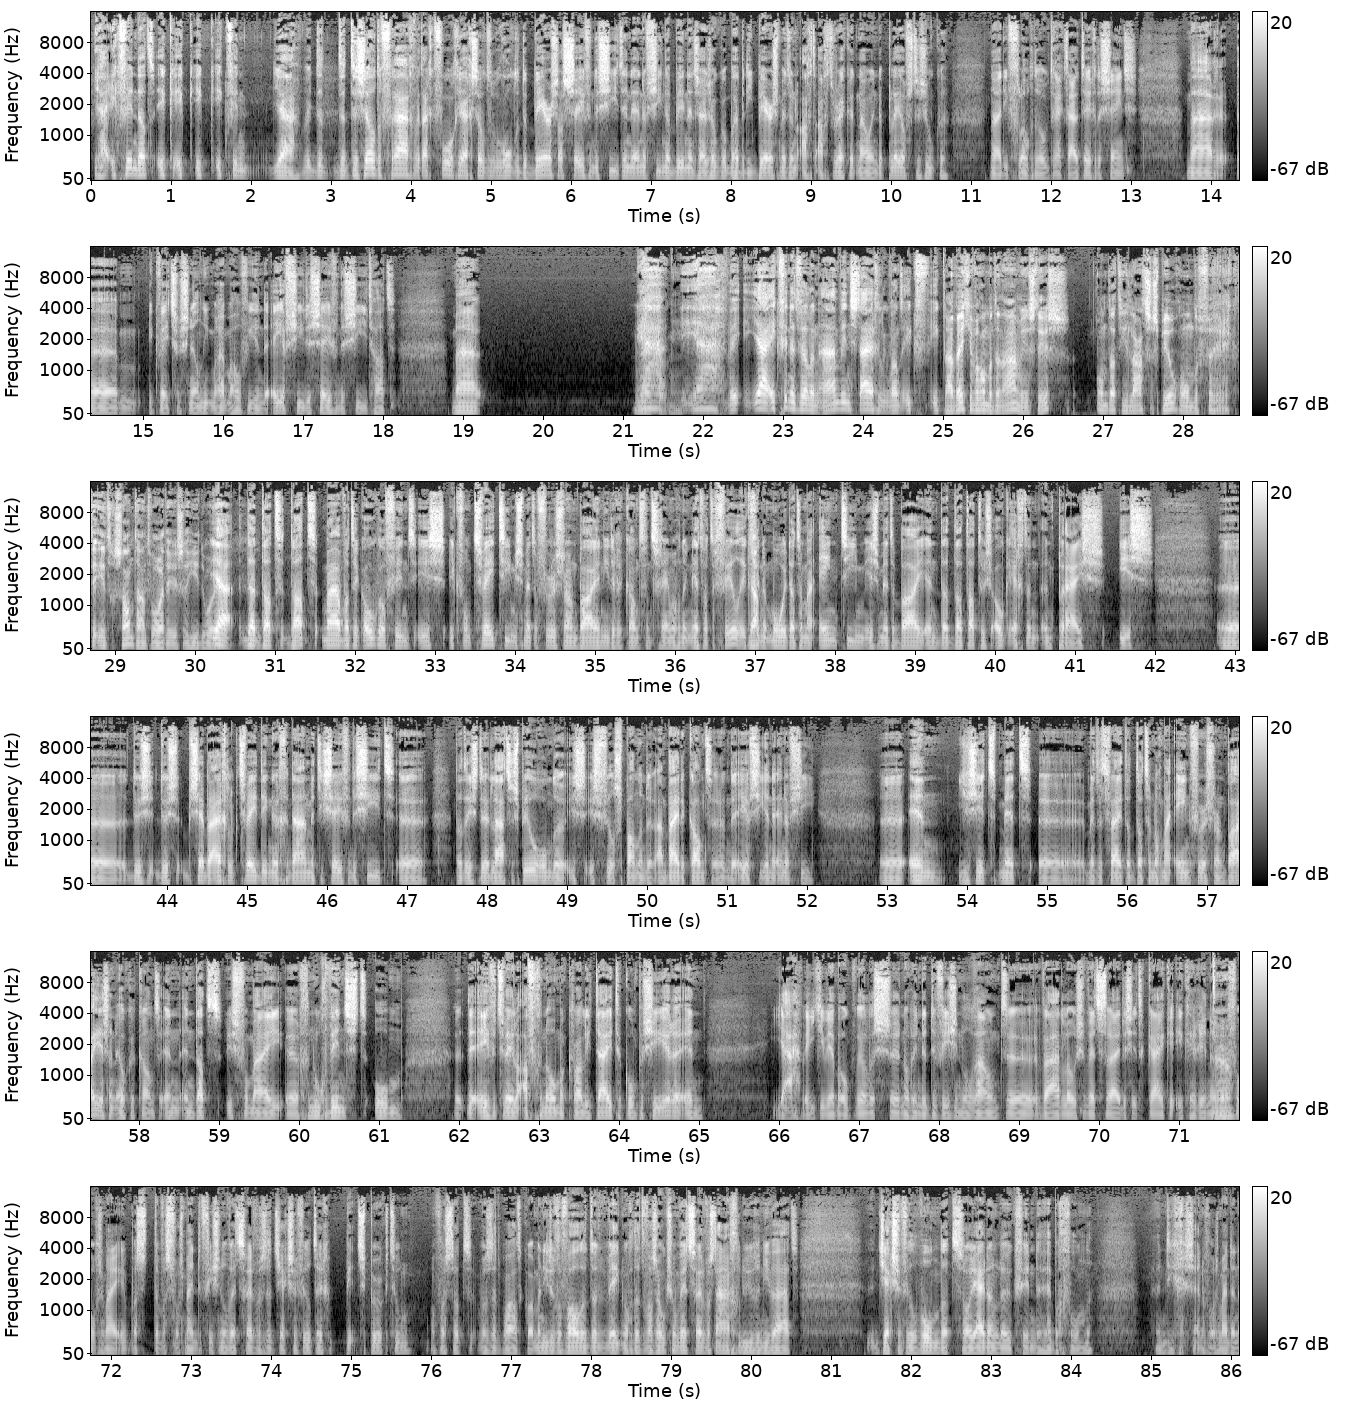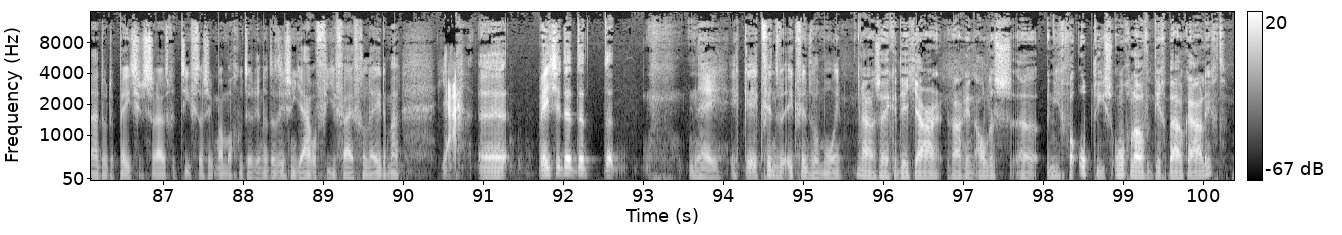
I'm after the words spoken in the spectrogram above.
Ja, ik vind dat. Ik, ik, ik, ik vind. Ja, de, dezelfde vraag werd eigenlijk vorig jaar gesteld. Rolden de Bears als zevende seed in de NFC naar binnen. En zeiden ze ook, hebben die Bears met hun 8-8 record nou in de playoffs te zoeken. Nou, die vlogen er ook direct uit tegen de Saints. Maar um, ik weet zo snel niet meer uit mijn hoofd wie in de AFC de zevende seed had. Maar Nee, ja, ja, ja, ik vind het wel een aanwinst eigenlijk. Want ik, ik, Nou, weet je waarom het een aanwinst is? Omdat die laatste speelronde verrekte interessant aan het worden is hierdoor. ja, dat, dat, dat. Maar wat ik ook wel vind is... Ik vond twee teams met een first round bye aan iedere kant van het schema vond ik net wat te veel. Ik Ja. vind het mooi dat er maar één team is met de bye. En dat dat, dat dus ook echt een, een prijs is. Eh, dus, dus ze hebben eigenlijk twee dingen gedaan met die zevende seed. Eh, dat is de laatste speelronde is, is veel spannender aan beide kanten, de AFC en de NFC. Eh, en je zit met, met het feit dat, dat er nog maar één first round bye is aan elke kant. En, en dat is voor mij genoeg winst om de eventuele afgenomen kwaliteit te compenseren. En ja, weet je, we hebben ook wel eens eh, nog in de divisional round eh, waardeloze wedstrijden zitten kijken. Ik herinner Ja. me, volgens mij, was, dat was volgens mij een divisional wedstrijd, was dat Jacksonville tegen Pittsburgh toen? Of was dat, was dat wildcard? Maar in ieder geval, dat, dat weet ik nog, dat was ook zo'n wedstrijd, was de aangluren niet waard. Jacksonville won, dat zal jij dan leuk vinden, hebben gevonden. En die zijn er volgens mij daarna door de Patriots eruit getiefd, als ik me maar goed herinner. Dat is een jaar of vier, vijf geleden. Maar ja, eh, weet je, dat... dat, dat nee, ik, ik, vind, ik vind het wel mooi. Nou, zeker dit jaar, waarin alles eh, in ieder geval optisch ongelooflijk dicht bij elkaar ligt.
